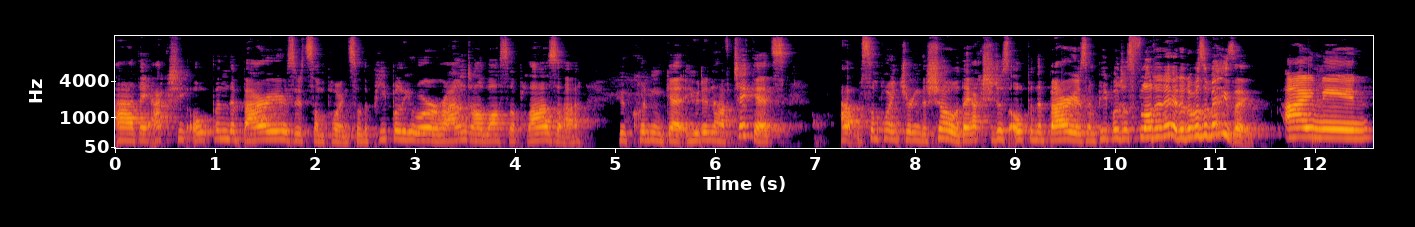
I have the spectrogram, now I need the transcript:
uh, they actually opened the barriers at some point. So the people who were around Al Wasl Plaza who couldn't get, who didn't have tickets, at some point during the show, they actually just opened the barriers and people just flooded in, and it was amazing. I mean,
